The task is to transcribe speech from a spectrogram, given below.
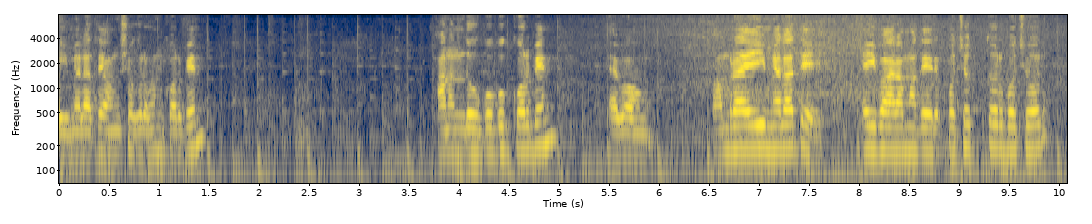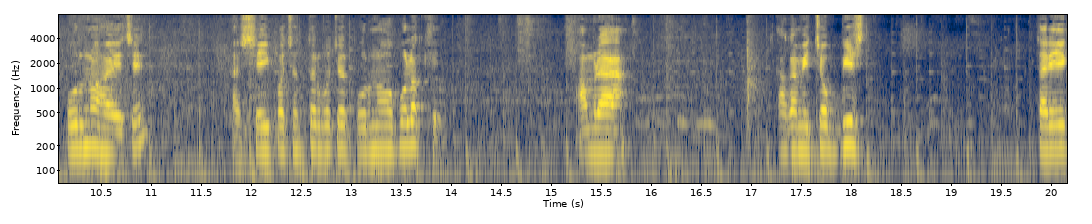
এই মেলাতে অংশগ্রহণ করবেন। আনন্দ উপভোগ করবেন এবং আমরা এই মেলাতে এইবার আমাদের পঁচাত্তর বছর পূর্ণ হয়েছে আর সেই পঁচাত্তর বছর পূর্ণ উপলক্ষে আমরা আগামী চব্বিশ তারিখ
